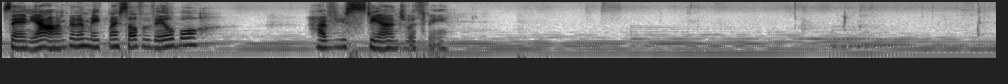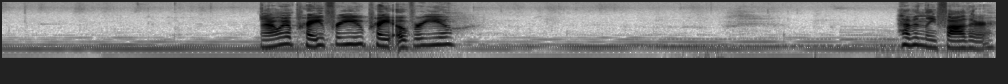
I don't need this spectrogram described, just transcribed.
saying, Yeah, I'm going to make myself available, have you stand with me. And I want to pray for you, pray over you. Heavenly Father,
